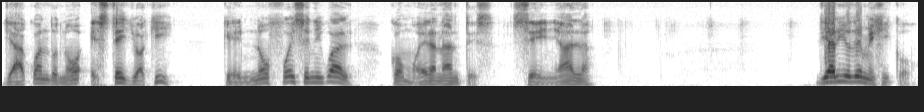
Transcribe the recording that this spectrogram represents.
ya cuando no esté yo aquí, que no fuesen igual como eran antes, señala. Diario de México.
